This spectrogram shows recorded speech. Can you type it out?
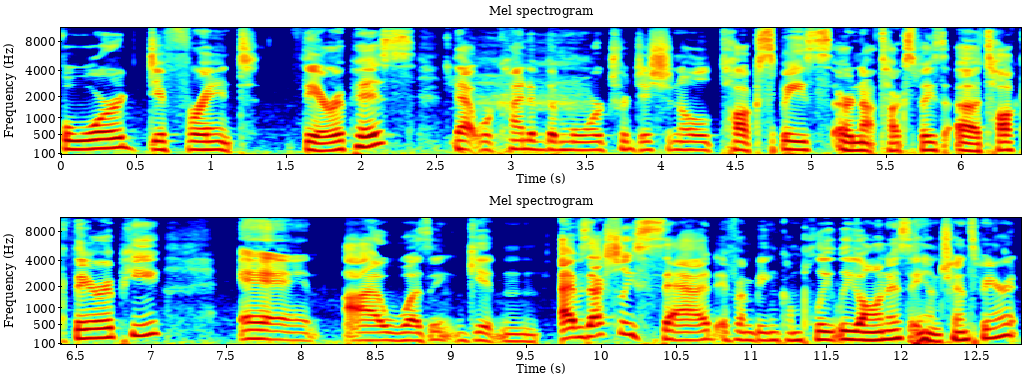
four different therapists that were kind of the more traditional Talkspace or not Talkspace, uh, talk therapy. And I wasn't getting, I was actually sad, if I'm being completely honest and transparent.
